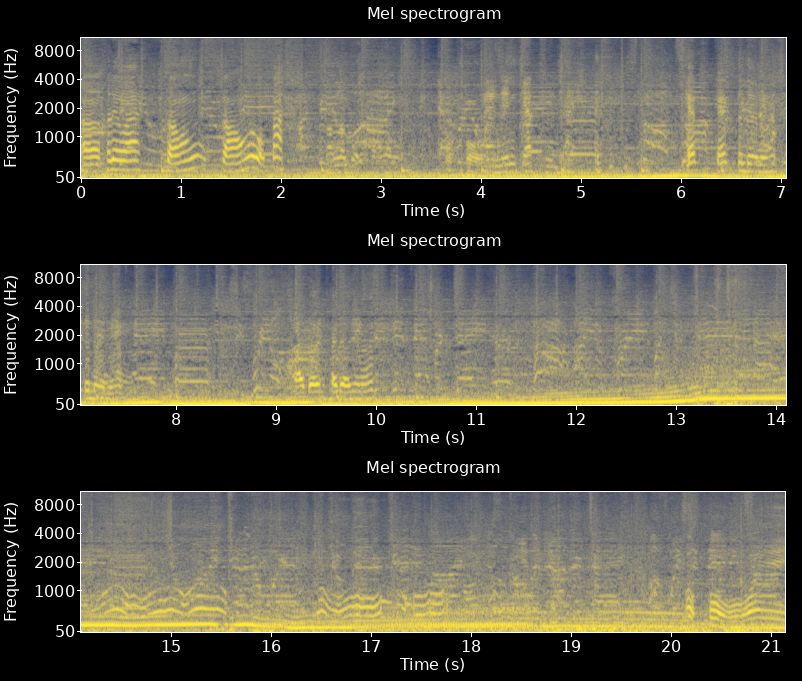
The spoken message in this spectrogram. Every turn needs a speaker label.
Speaker 1: เออเขาเรียกว่าสองสองระบบป่ะ
Speaker 2: สองระบบสองระบบ
Speaker 1: โอ้โห
Speaker 2: แต่เน้นแก๊สคืนใช้
Speaker 1: แก๊สแก๊สก็เดินไหมครับก็เดินไหมครับไปเดินไปเดินใช่ไหมครับโอ้โห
